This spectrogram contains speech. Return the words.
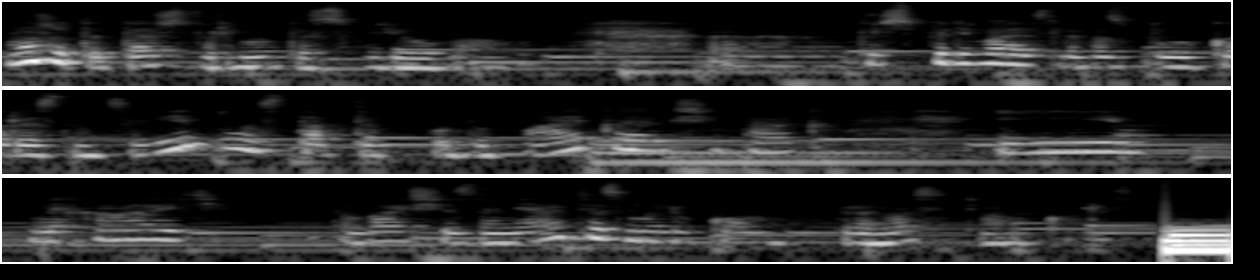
можете теж звернути свою увагу. Е, Тож сподіваюся, для вас було корисно це відео. Ставте вподобайку, якщо так. І нехай ваші заняття з малюком приносять вам користь.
